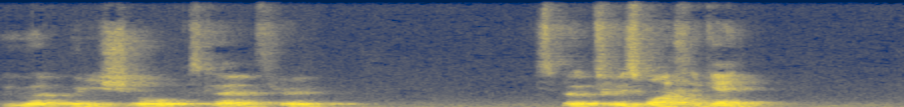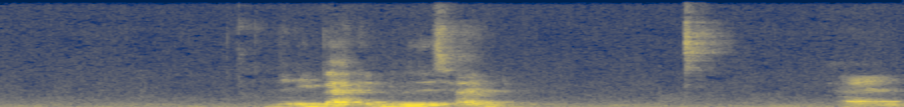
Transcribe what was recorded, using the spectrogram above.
we weren't really sure what was going through. He spoke to his wife again, and then he beckoned with his hand. And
